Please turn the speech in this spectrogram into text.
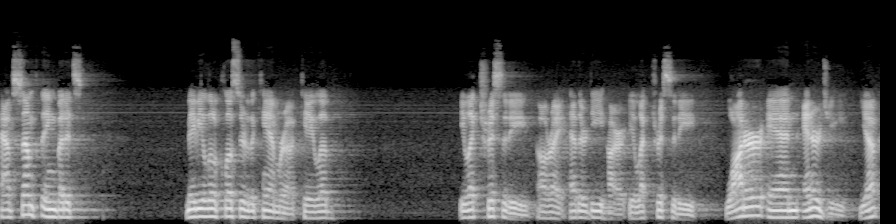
have something, but it's maybe a little closer to the camera, Caleb. Electricity. All right, Heather Dehart, electricity. Water and energy. Yep,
